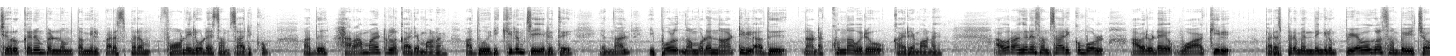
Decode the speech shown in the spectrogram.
ചെറുക്കനും പെണ്ണും തമ്മിൽ പരസ്പരം ഫോണിലൂടെ സംസാരിക്കും. അത് ഹറാമായിട്ടുള്ള കാര്യമാണ്. അത് ഒരിക്കലും ചെയ്യരുത്. എന്നാൽ ഇപ്പോൾ നമ്മുടെ നാട്ടിൽ അത് നടക്കുന്ന ഒരു കാര്യമാണ്. അവർ അങ്ങനെ സംസാരിക്കുമ്പോൾ അവരുടെ വാക്കിൽ പരസ്പരം എന്തെങ്കിലും പിഴവുകൾ സംഭവിച്ചോ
